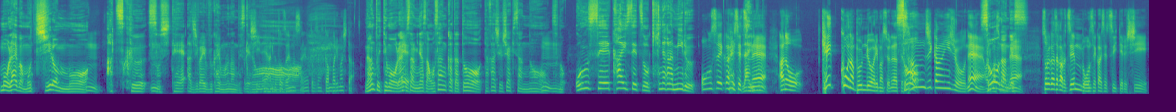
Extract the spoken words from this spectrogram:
もうライブはもちろんもううん。熱く、そして味わい深いものなんですけど。嬉しいね。ありがとうございます。ありがとうございます。頑張りました。なんといってもライブスターの皆さん、お三方と高橋義明さんの、うんうん。その音声解説を聞きながら見る。音声解説ね。あの結構な分量ありますよね。だってそう。3時間以上ねありますもそうなんですそれがだから全部音声解説ついてるし、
